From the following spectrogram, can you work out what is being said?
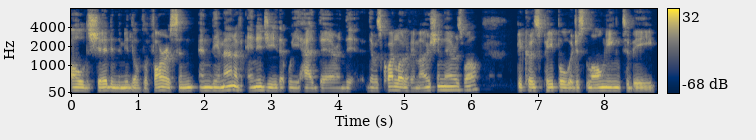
old shed in the middle of the forest, and and the amount of energy that we had there, and the, there was quite a lot of emotion there as well, because people were just longing to be,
